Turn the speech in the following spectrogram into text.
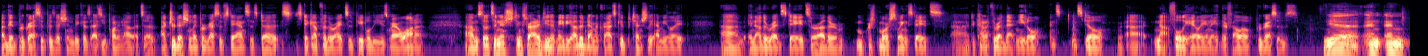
a good progressive position. Because, as you pointed out, that's a, a traditionally progressive stance is to s- stick up for the rights of people to use marijuana. Um, so it's an interesting strategy that maybe other Democrats could potentially emulate um, in other red states or other more, more swing states uh, to kind of thread that needle and, and still uh, not fully alienate their fellow progressives. Yeah, and and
